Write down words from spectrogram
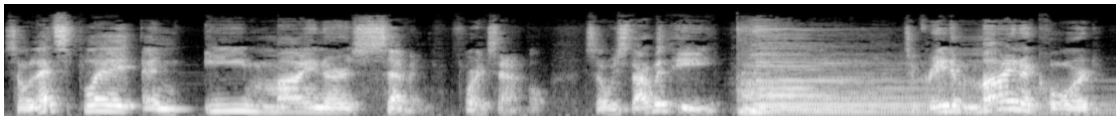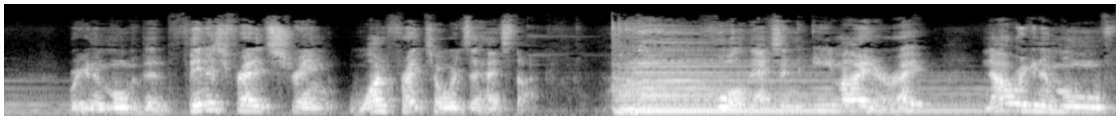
So let's play an E minor 7, for example. So we start with E. To create a minor chord, we're going to move the thinnest fretted string one fret towards the headstock. Cool, that's an E minor, right? Now we're going to move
